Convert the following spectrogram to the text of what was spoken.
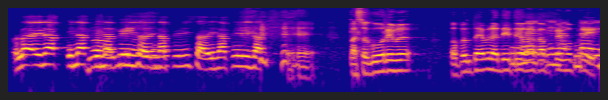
Wala, enough, enough, enough yung isa, enough yung isa, enough yung isa. Pasuguri mo. Papuntay mo na dito yung kakampi mo, pre.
